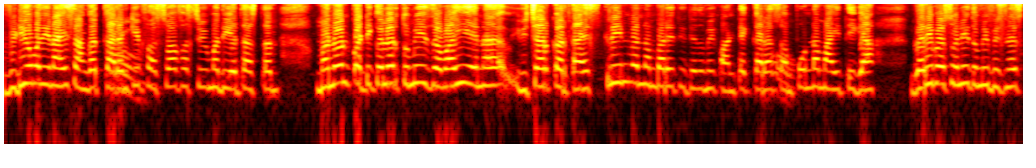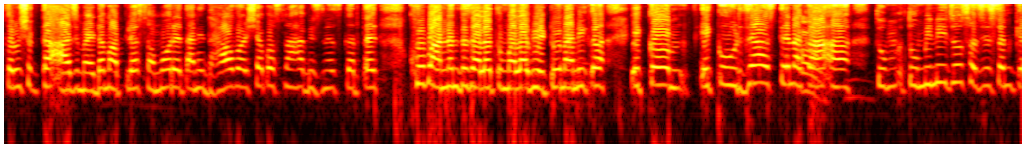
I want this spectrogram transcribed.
व्हिडिओमध्ये नाही सांगत कारण की फसवा फसवीमध्ये येत असतात. म्हणून पर्टिक्युलर तुम्ही जेव्हाही येणार विचार करताय. स्क्रीनवर नंबर आहे तिथे तुम्ही कॉन्टॅक्ट करा. संपूर्ण माहिती घ्या. घरी बसूनही तुम्ही बिझनेस करू शकता. आज मॅडम आपल्यासमोर आहेत आणि दहा वर्षापासून हा बिझनेस करतायत. खूप आनंद झाला तुम्हाला भेटून. आणि एक एक ऊर्जा असते ना का तुम्ही जो सजेशन केला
